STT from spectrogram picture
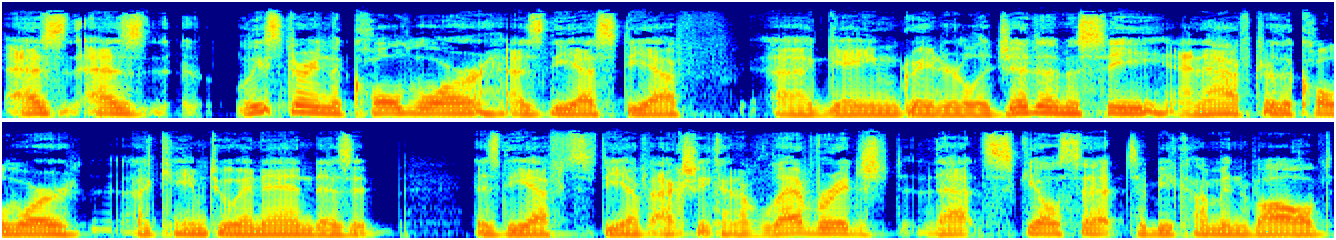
as as at least during the Cold War as the SDF uh, gained greater legitimacy and after the Cold War uh, came to an end as it as the SDF actually kind of leveraged that skill set to become involved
